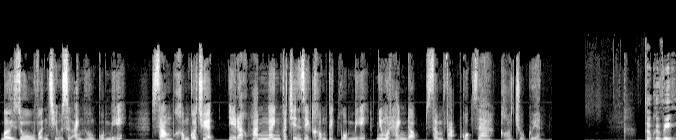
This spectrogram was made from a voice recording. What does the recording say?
bởi dù vẫn chịu sự ảnh hưởng của Mỹ, song không có chuyện Iraq hoan nghênh các chiến dịch không kích của Mỹ như một hành động xâm phạm quốc gia có chủ quyền. Thưa quý vị,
